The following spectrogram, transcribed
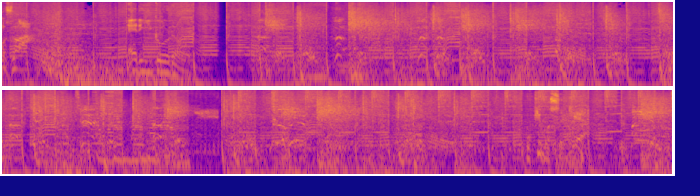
Vamos lá! Erigoro. O que você quer?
